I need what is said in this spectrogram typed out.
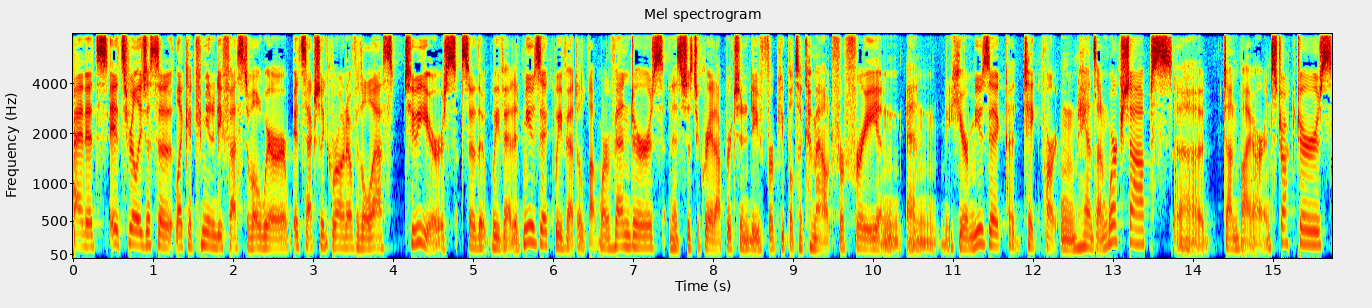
and it's it's really just a like a community festival where it's actually grown over the last two years, so that we've added music, we've added a lot more vendors, and it's just a great opportunity for people to come out for free and and hear music, uh, take part in hands-on workshops uh, done by our instructors.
